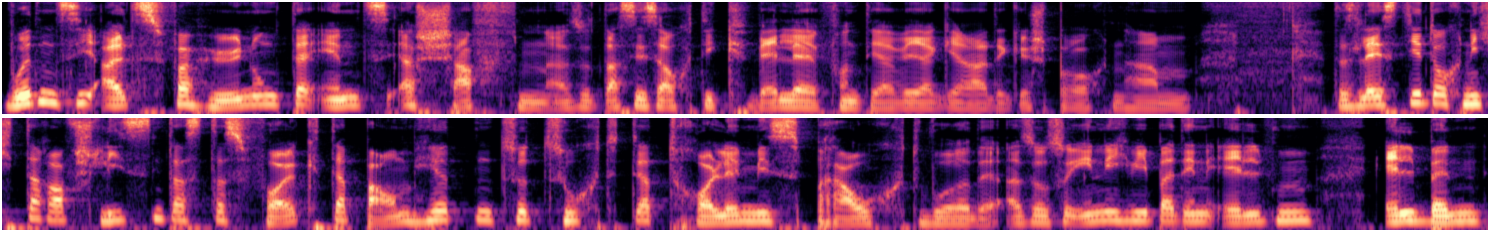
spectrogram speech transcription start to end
wurden sie als Verhöhnung der Ents erschaffen. Also das ist auch die Quelle, von der wir ja gerade gesprochen haben. Das lässt jedoch nicht darauf schließen, dass das Volk der Baumhirten zur Zucht der Trolle missbraucht wurde. Also so ähnlich wie bei den Elben, Elben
